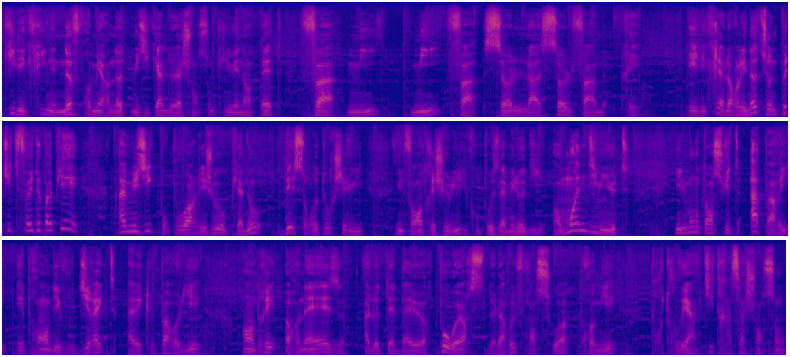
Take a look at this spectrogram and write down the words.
qu'il écrit les neuf premières notes musicales de la chanson qui lui viennent en tête, Fa, Mi, Mi, Fa, Sol, La, Sol, Fa, Ré. Et il écrit alors les notes sur une petite feuille de papier à musique pour pouvoir les jouer au piano dès son retour chez lui. Une fois rentré chez lui, il compose la mélodie en moins de 10 minutes. Il monte ensuite à Paris et prend rendez-vous direct avec le parolier André Ornez à l'hôtel d'ailleurs Powers de la rue François 1er pour trouver un titre à sa chanson.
